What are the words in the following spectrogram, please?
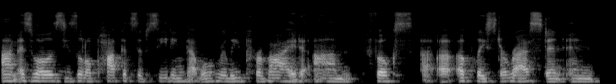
um, as well as these little pockets of seating that will really provide um, folks a, a, place to rest and, and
